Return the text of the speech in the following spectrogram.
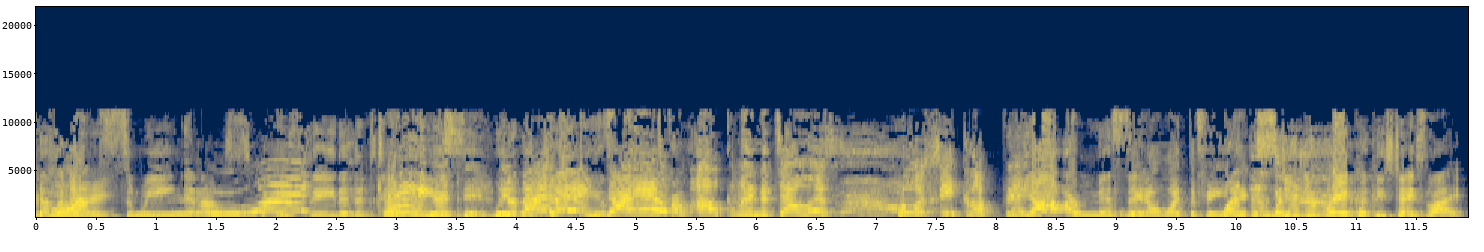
because. I'm sweet and I'm spicy to the taste. Listen, we to the taste. Diane from Oakland to tell us who she gonna pick. Y'all are missing. We don't want the Phoenix. What does gingerbread cookies taste like?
